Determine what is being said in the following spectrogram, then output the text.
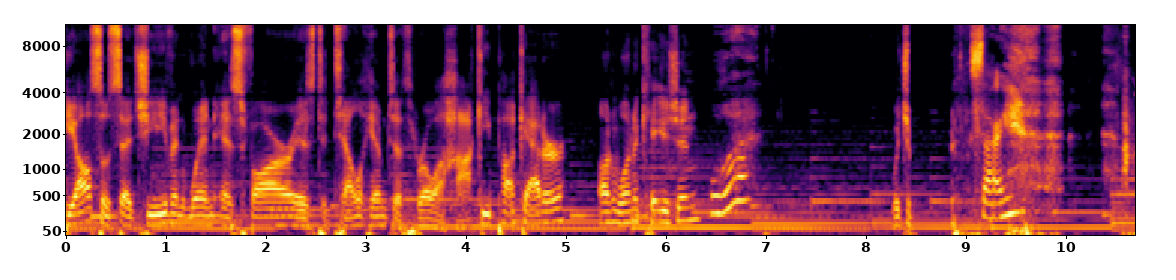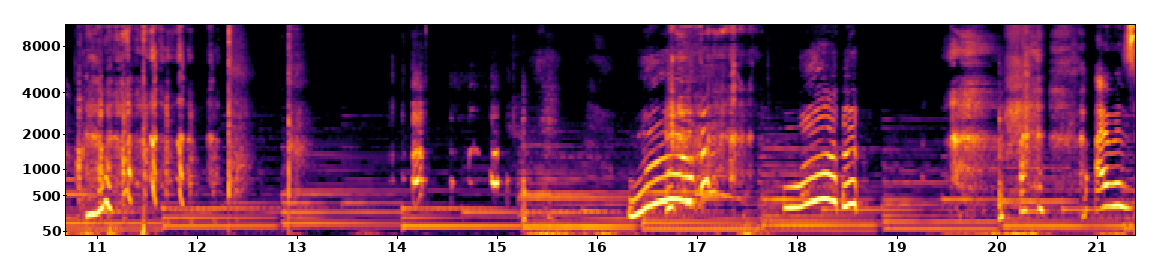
He also said she even went as far as to tell him to throw a hockey puck at her on one occasion. What? Which Sorry. I was.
